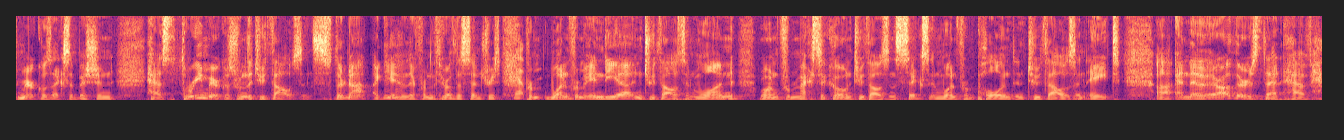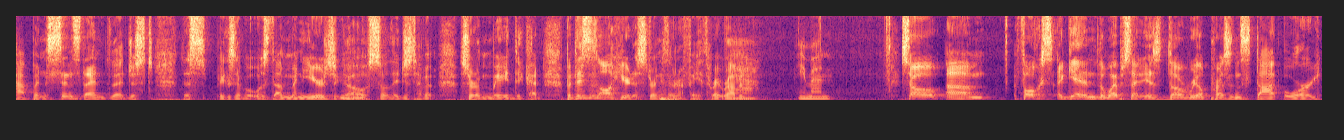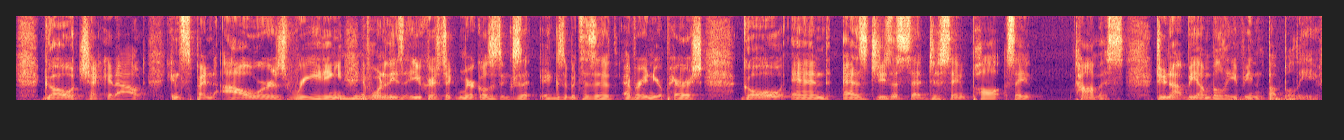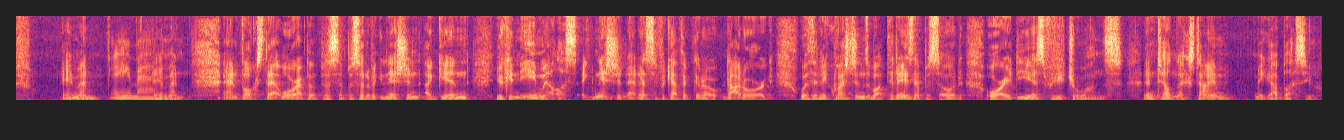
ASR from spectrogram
Miracles exhibition has three miracles from the 2000s. They're not again; they're from throughout the centuries. Mm-hmm. Yep. From one from India in 2001, one from Mexico in 2006, and one from Poland in 2008. Uh, and there are others that have happened since then. That just this exhibit was done many years ago, Mm-hmm. so they just haven't sort of made the cut. But this is all here to strengthen our faith, right, Robyn? yeah amen So, um, folks, again, the website is therealpresence.org. Go check it out. You can spend hours reading. Mm-hmm. If one of these Eucharistic miracles ex- exhibits is ever in your parish, go and, as Jesus said to St. Paul, St. Thomas, do not be unbelieving, but believe. Amen. amen Amen. And folks, that will wrap up this episode of Ignition. Again, you can email us, ignition at sfcatholic.org, with any questions about today's episode or ideas for future ones. Until next time, may God bless you.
